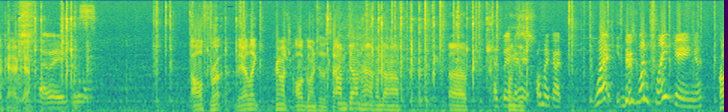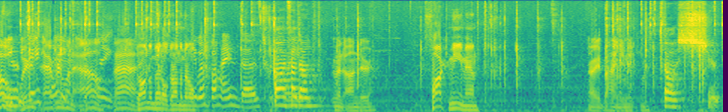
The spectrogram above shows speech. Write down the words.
Okay, okay. That way, 'cause- All throw. They're like pretty much all going to the side. I'm down half. I'm down half. Uh, that's way One's they're hit. Oh my god. What? There's one flanking. oh, Yeah. where's They everyone flank, else flank. at? they're on the middle. They're on the middle. He middle. went behind us. Oh, I fell down. He went under. Fuck me, man. All right, behind you, Nikki. Oh shoot.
